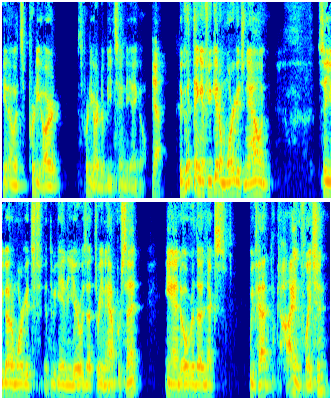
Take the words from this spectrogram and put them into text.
you know it's pretty hard it's pretty hard to beat san diego Yeah. the good thing if you get a mortgage now and say you got a mortgage at the beginning of the year was at three and a half percent and over the next we've had high inflation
